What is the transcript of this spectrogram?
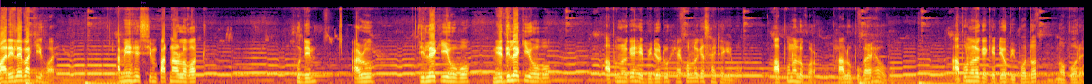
মাৰিলে বা কি হয়, আমি সেই চিম পাৰ্টনাৰৰ লগত সুধিম। আৰু দিলে কি হ'ব, নিদিলে কি হ'ব, আপোনালোকে সেই ভিডিঅ'টো শেষলৈকে চাই থাকিব। আপোনালোকৰ ভালো উপকাৰহে হ'ব। আপোনালোকে কেতিয়াও বিপদত নপৰে।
